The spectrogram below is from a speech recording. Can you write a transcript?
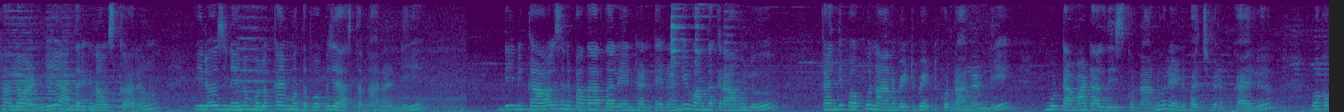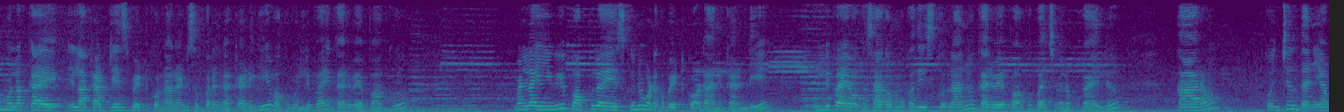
హలో అండి అందరికీ నమస్కారం. ఈరోజు నేను ములక్కాయ ముద్దపప్పు చేస్తున్నానండి. దీనికి కావాల్సిన పదార్థాలు ఏంటంటేనండి వంద గ్రాములు కందిపప్పు నానబెట్టి పెట్టుకున్నానండి. మూడు టమాటాలు తీసుకున్నాను రెండు పచ్చిమిరపకాయలు ఒక ములక్కాయ ఇలా కట్ చేసి పెట్టుకున్నానండి శుభ్రంగా కడిగి ఒక ఉల్లిపాయ కరివేపాకు. మళ్ళీ ఇవి పప్పులో వేసుకుని ఉడకబెట్టుకోవడానికండి. ఉల్లిపాయ ఒక సగం ముక్క తీసుకున్నాను కరివేపాకు పచ్చిమిరపకాయలు కారం కొంచెం ధనియా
